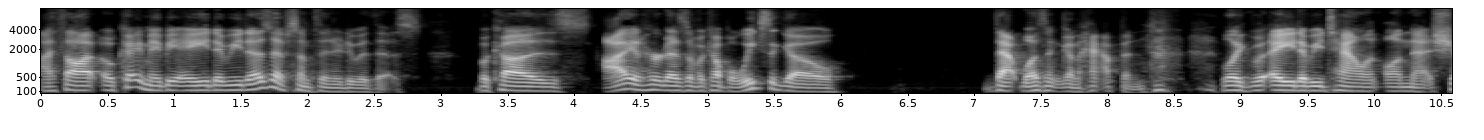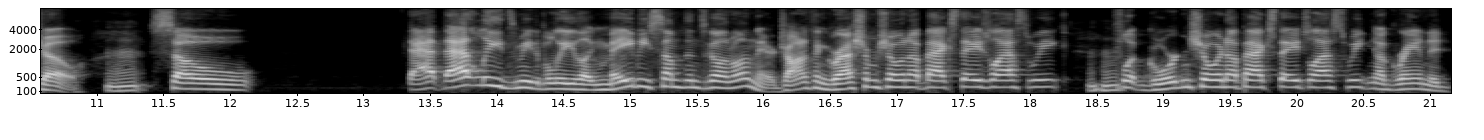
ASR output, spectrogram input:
I thought, okay, maybe AEW does have something to do with this because I had heard as of a couple weeks ago that wasn't going to happen, like with AEW talent on that show. Mhm. So that that leads me to believe like maybe something's going on there. Jonathan Gresham showing up backstage last week, Mhm. Flip Gordon showing up backstage last week. Now, granted,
